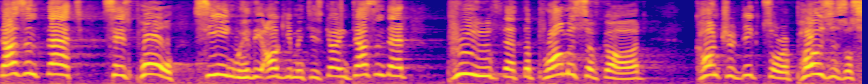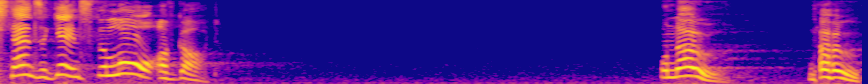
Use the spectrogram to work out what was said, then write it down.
Doesn't that, says Paul, seeing where the argument is going, doesn't that prove that the promise of God contradicts or opposes or stands against the law of God? Well, no. No,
